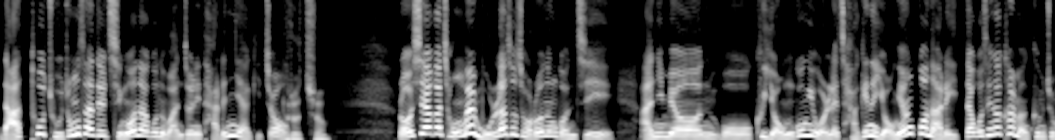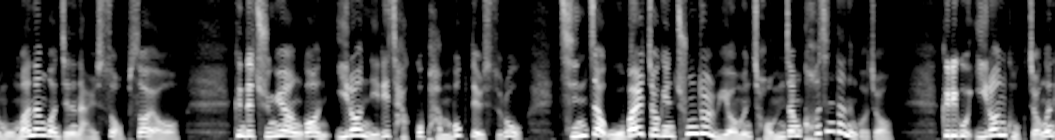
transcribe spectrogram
나토 조종사들 증언하고는 완전히 다른 이야기죠. 그렇죠. 러시아가 정말 몰라서 저러는 건지 아니면 뭐 그 영공이 원래 자기네 영향권 아래 있다고 생각할 만큼 좀 오만한 건지는 알 수 없어요. 근데 중요한 건 이런 일이 자꾸 반복될수록 진짜 우발적인 충돌 위험은 점점 커진다는 거죠. 그리고 이런 걱정은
